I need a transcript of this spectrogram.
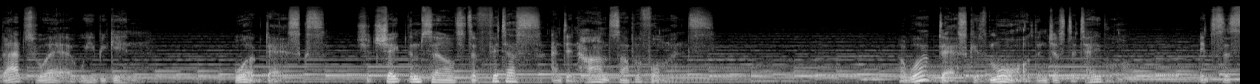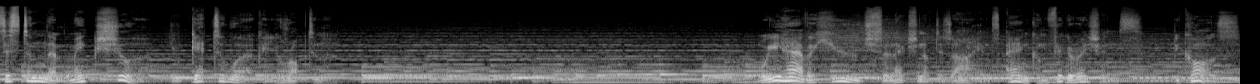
That's where we begin. Work desks should shape themselves to fit us and enhance our performance. A work desk is more than just a table. It's a system that makes sure you get to work at your optimum. We have a huge selection of designs and configurations because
